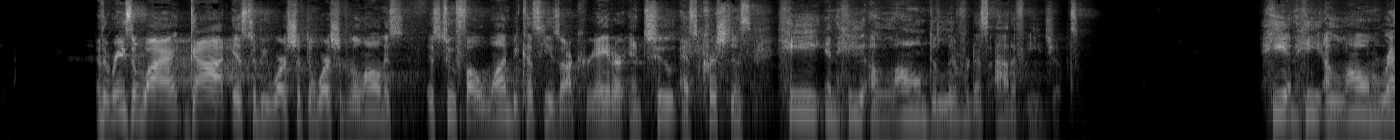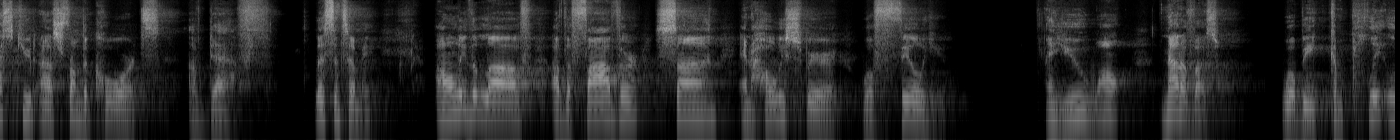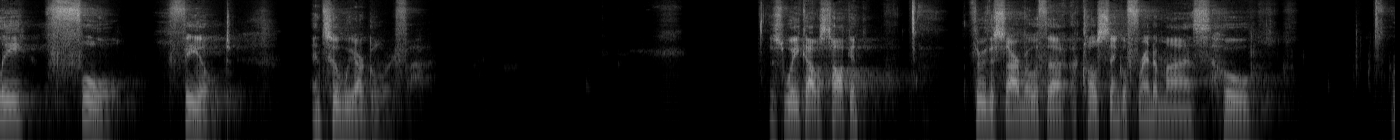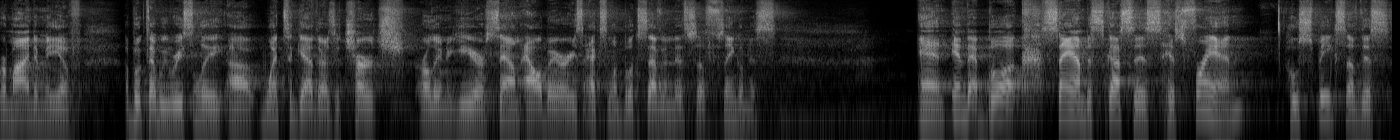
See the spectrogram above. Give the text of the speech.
And the reason why God is to be worshiped and worshiped alone is, is twofold. One, because He is our creator, and two, as Christians, He and He alone delivered us out of Egypt. He and He alone rescued us from the cords of death. Listen to me. Only the love of the Father, Son, and Holy Spirit will fill you. And you won't, none of us will be completely full, filled until we are glorified. This week I was talking through the sermon with a, a close single friend of mine who reminded me of a book that we recently uh, went together as a church earlier in the year, Sam Allberry's excellent book, Seven Myths of Singleness. And in that book, Sam discusses his friend who speaks of this,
